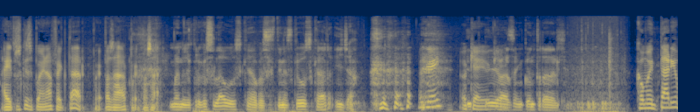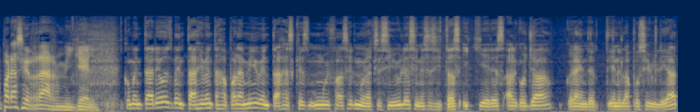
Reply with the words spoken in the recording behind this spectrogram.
hay otros que se pueden afectar. Puede pasar, puede pasar. Bueno, yo creo que es la búsqueda, a veces tienes que buscar y ya. Ok, ok, Y, y ok. vas a encontrar a alguien. Comentario para cerrar, Miguel. Comentario, desventaja y ventaja para mí. Ventaja es que es muy fácil, muy accesible. Si necesitas y quieres algo ya, Grindr tiene la posibilidad,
